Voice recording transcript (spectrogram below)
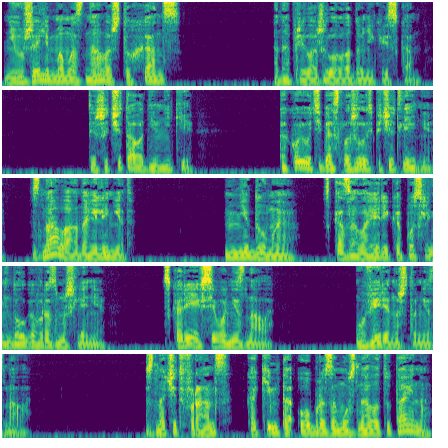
Неужели мама знала, что Ханс она приложила ладони к вискам. Ты же читала дневники. Какое у тебя сложилось впечатление? Знала она или нет? Не думаю, сказала Эрика после недолгого размышления. Скорее всего, не знала. Уверена, что не знала. Значит, Франц каким-то образом узнал эту тайну?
